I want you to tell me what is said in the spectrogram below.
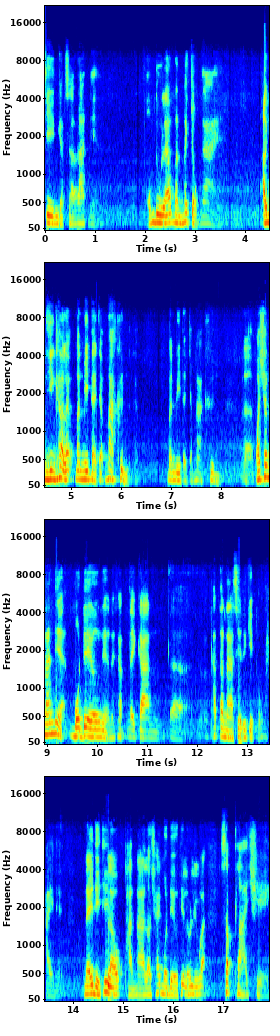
จีนกับสหรัฐเนี่ย ผมดูแล้วมันไม่จบง่าย เอาจริงๆเข้าแล้วมันมีแต่จะมากขึ้นครับ มันมีแต่จะมากขึ้น เพราะฉะนั้นเนี่ยโมเดลเนี่ยนะครับในการพัฒนาเศรษฐกิจของไทยเนี่ย ในอดีตที่เราผ่านมาเราใช้โมเดลที่เราเรียกว่า supply chain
